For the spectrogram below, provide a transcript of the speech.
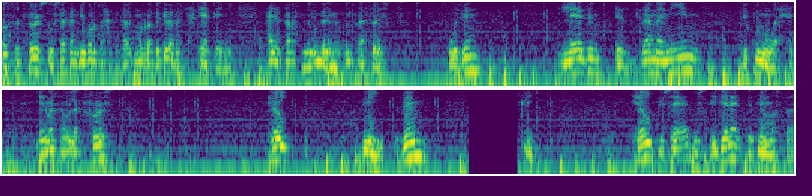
قصة first و second دي برضو حكيتها لك مرة قبل كده بس أحكيها تاني. عايزك تعرف إن الجملة لما يكون فيها first و then لازم الزمنين بيكونوا واحد. يعني مثلا أقول لك first help me. then sleep. help يساعد و sleep ينام. الاتنين مصدر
